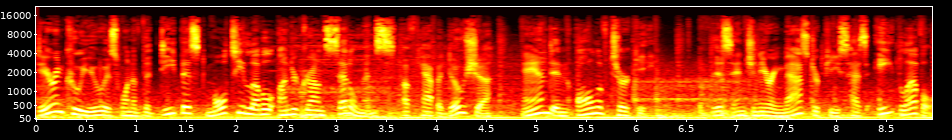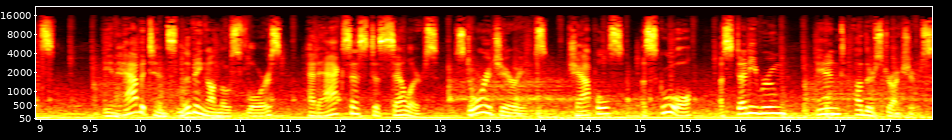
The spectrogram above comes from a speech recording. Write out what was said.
Derinkuyu is one of the deepest multi level underground settlements of Cappadocia and in all of Turkey. This engineering masterpiece has eight levels the inhabitants living on those floors had access to cellars, storage areas, chapels, a school, a study room, and other structures.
